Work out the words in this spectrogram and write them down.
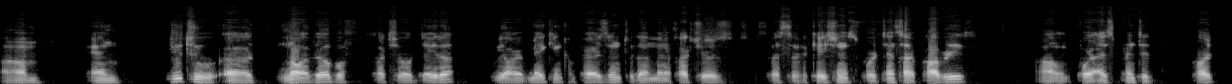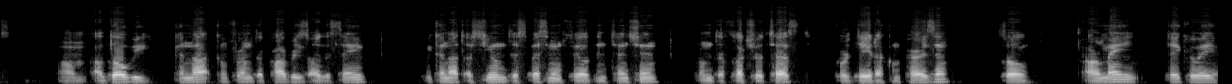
Um, and due to uh, no available flexural data, we are making comparison to the manufacturer's specifications for tensile properties um, for as printed parts. Um, although we cannot confirm the properties are the same, we cannot assume the specimen failed in tension from the flexural test for data comparison. So our main takeaway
